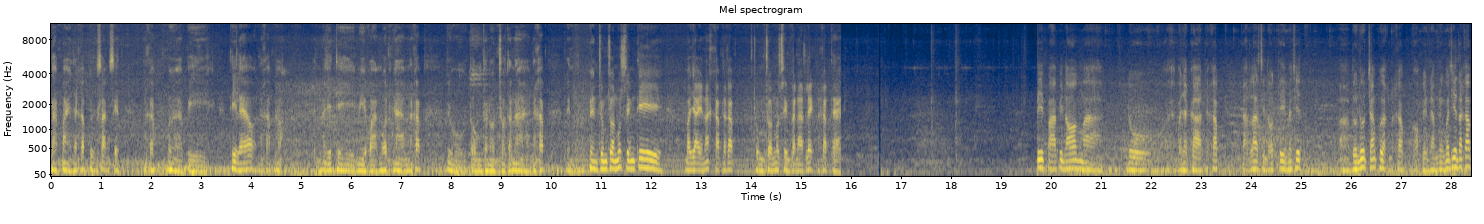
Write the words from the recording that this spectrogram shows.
แบบใหม่นะครับเพิ่งสร้างเสร็จนะครับเมื่อปีที่แล้วนะครับเนาะเป็นมัสยิดที่มีความงดงามนะครับ อยู่ตรงถนนโชตนานะครับเป็นเป็นชุมชนมุสลิมที่บาใหญ่นะครับนะครับ ชุมชนมุสลิมขนาดเล็กนะครับ แต่มีป่าพี่น้องมา ดูบรรยากาศนะครับ การล่าสินอดที่มัสยิดดูนุชจ้างเผือกนะครับก็เป็นลำหนึ่งมัสยิดนะครับ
